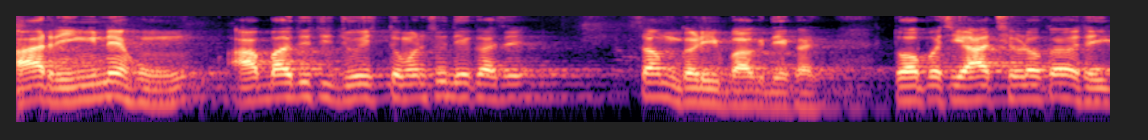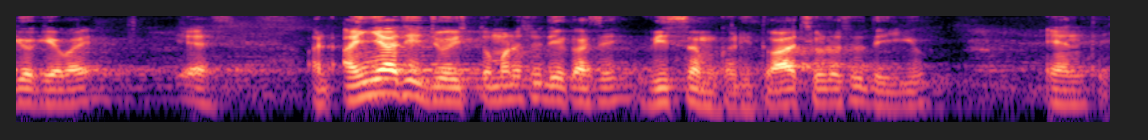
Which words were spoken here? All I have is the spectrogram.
આ રિંગને હું આ બાજુથી જોઈશ તો મને શું દેખાશે? સમઘડી ભાગ દેખાશે. તો પછી આ છેડો કયો થઈ ગયો કહેવાય? એસ અને અહીંયાથી જોઈશ તો મને શું દેખાશે? વિષમઘડી. તો આ છેડો શું થઈ ગયો? એન થઈ.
